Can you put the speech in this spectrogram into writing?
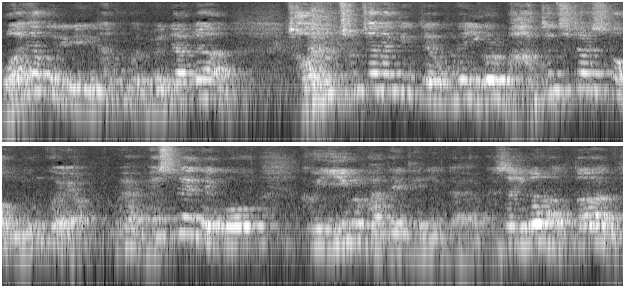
뭐 하냐고 얘기를 하는 거예요. 왜냐하면 저도 출전했기 때문에 이걸 마음대로 투자할 수가 없는 거예요. 왜? 회수해야 되고 그 이익을 받아야 되니까요. 그래서 이건 어떤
